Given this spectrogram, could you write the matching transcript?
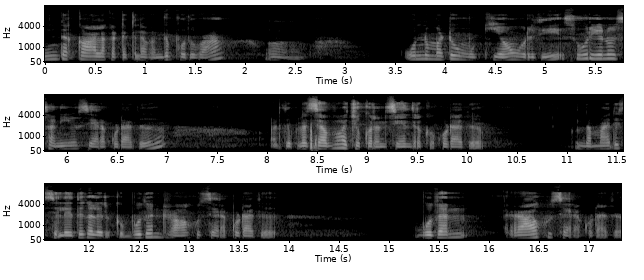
இந்த காலகட்டத்தில் வந்து பொதுவாக ஒன்று மட்டும் முக்கியம் உறுதி. சூரியனும் சனியும் சேரக்கூடாது. அடுத்த போல் செவ்வாய் சுக்கரன் சேர்ந்துருக்கக்கூடாது இந்த மாதிரி சில இதுகள் இருக்குது புதன் ராகு சேரக்கூடாது. புதன் ராகு சேரக்கூடாது.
